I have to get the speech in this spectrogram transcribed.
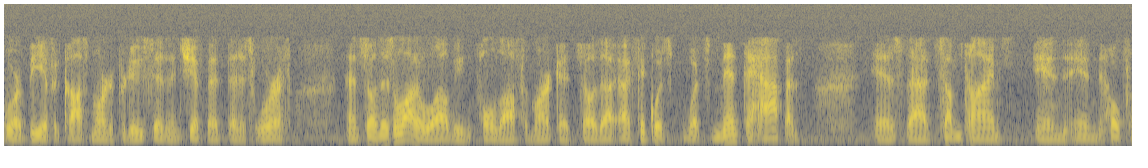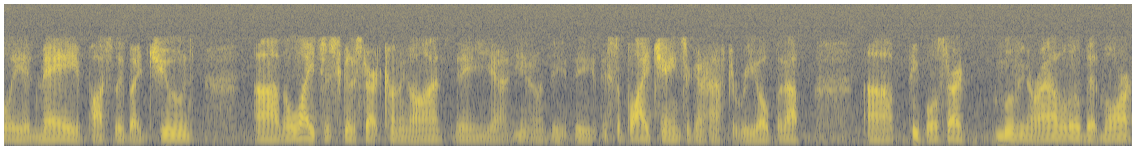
or B, if it costs more to produce it and ship it than it's worth. And so there's a lot of oil being pulled off the market. So the, I think what's what's meant to happen is that sometime in in hopefully in May, possibly by June, uh, the lights are going to start coming on. The uh, you know the, the, the supply chains are going to have to reopen up. Uh, people will start moving around a little bit more.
